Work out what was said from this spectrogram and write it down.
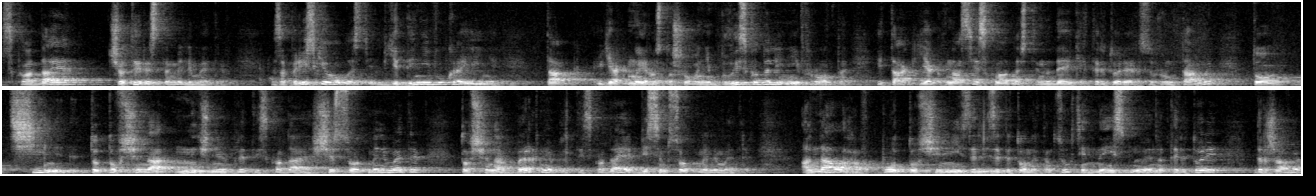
складає 400 мм. В Запорізькій області, в єдиній в Україні, так як ми розташовані близько до лінії фронту, і так як в нас є складності на деяких територіях з ґрунтами, то, то товщина нижньої плити складає 600 мм, товщина верхньої плити складає 800 мм. Аналогів по товщині залізобетонних конструкцій не існує на території держави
